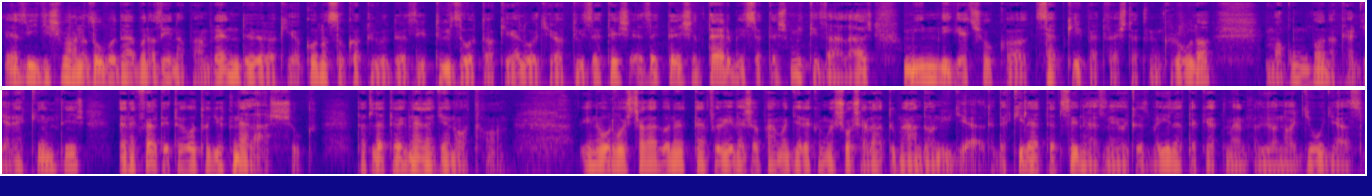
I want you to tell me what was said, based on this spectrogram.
Ez így is van. Az óvodában az én apám rendőr, aki a gonoszokat üldözi, tűzolta, aki eloltja a tüzet, és ez egy teljesen természetes mitizálás. Mindig egy sokkal szebb képet festettünk róla, magunkban, akár gyerekként is. Ennek feltétele volt, hogy őt ne lássuk. Tehát lehetőleg ne legyen otthon. Én orvos családban nőttem föl, édesapámat gyerekünkben sose láttuk, állandóan ügyelt. De ki lehetett színezni, hogy közben életeket ment, ő a nagy gyógyász.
